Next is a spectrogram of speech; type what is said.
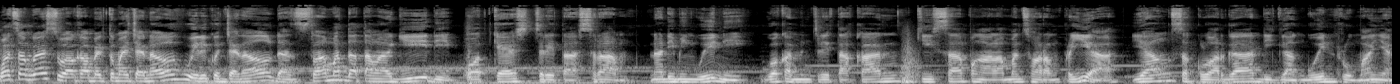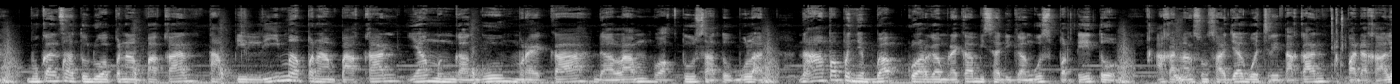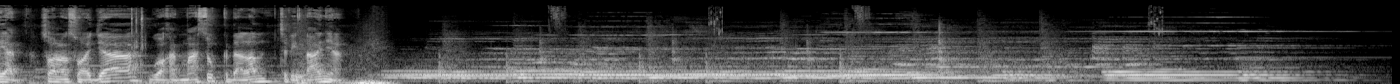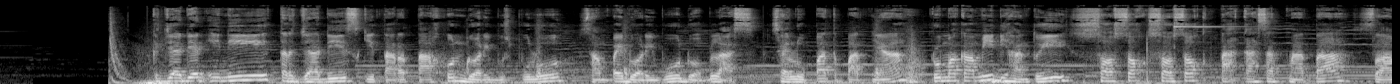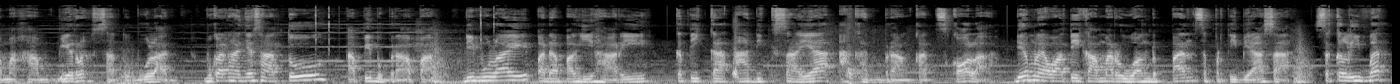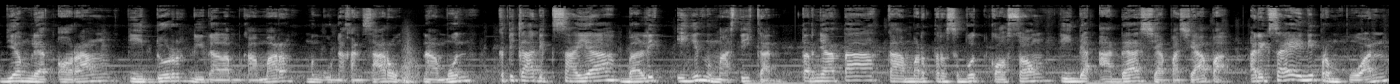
What's up guys, welcome back to my channel, Willy Kun Channel Dan selamat datang lagi di podcast cerita seram Nah di minggu ini, gue akan menceritakan kisah pengalaman seorang pria Yang sekeluarga digangguin rumahnya Bukan satu dua penampakan, tapi lima penampakan yang mengganggu mereka dalam waktu satu bulan Nah apa penyebab keluarga mereka bisa diganggu seperti itu? akan langsung saja gue ceritakan kepada kalian. So langsung aja gue akan masuk ke dalam ceritanya. Kejadian ini terjadi sekitar tahun 2010 sampai 2012. Saya lupa tepatnya, rumah kami dihantui sosok-sosok tak kasat mata selama hampir satu bulan. Bukan hanya satu, tapi beberapa. Dimulai pada pagi hari, ketika adik saya akan berangkat sekolah. Dia melewati kamar ruang depan seperti biasa. Sekelibat dia melihat orang tidur di dalam kamar menggunakan sarung. Namun, ketika adik saya balik ingin memastikan, ternyata kamar tersebut kosong, tidak ada siapa-siapa. Adik saya ini perempuan,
